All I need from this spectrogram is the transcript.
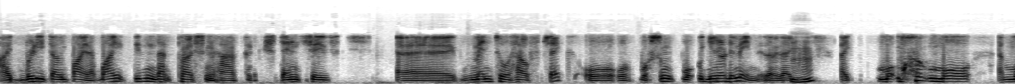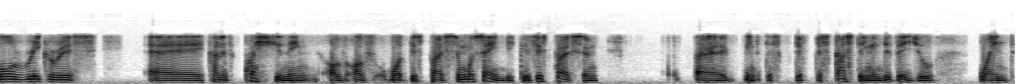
I really don't buy that. Why didn't that person have an extensive uh, mental health check or, or, or some, you know what I mean? Like, like more, more, a more rigorous uh, kind of questioning of, of what this person was saying because this person, uh, you know, this, this disgusting individual went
